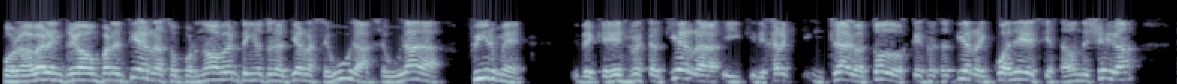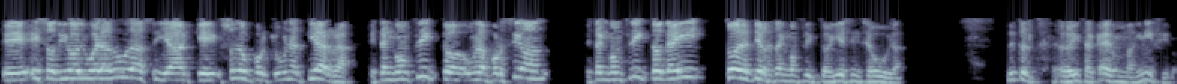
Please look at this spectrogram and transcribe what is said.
Por haber entregado un par de tierras o por no haber tenido toda la tierra segura, asegurada, firme, de que es nuestra tierra y, dejar claro a todos que es nuestra tierra y cuál es y hasta dónde llega, eh, eso dio lugar a dudas y a que solo porque una tierra está en conflicto, una porción está en conflicto, de ahí toda la tierra está en conflicto y es insegura. Esto lo dice acá, es magnífico.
